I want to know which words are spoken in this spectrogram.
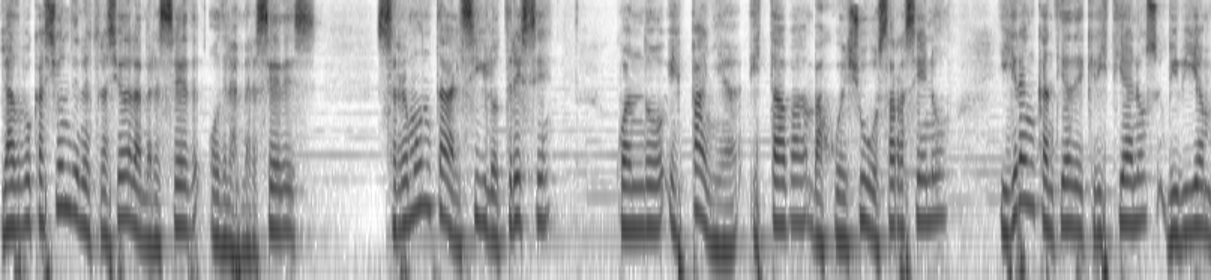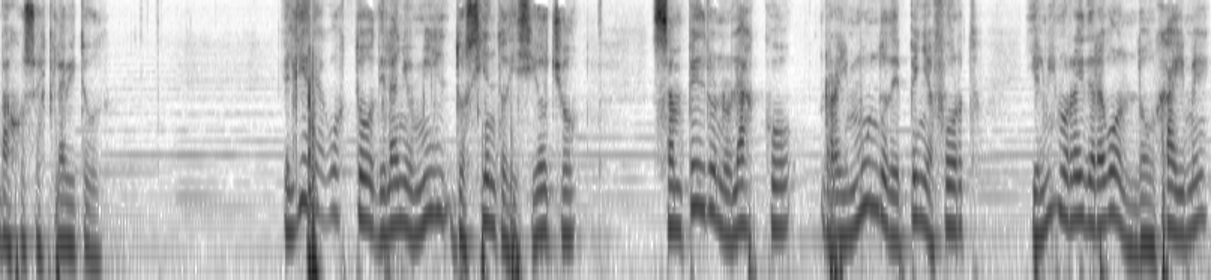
La advocación de Nuestra Ciudad de la Merced o de las Mercedes se remonta al siglo XIII cuando España estaba bajo el yugo sarraceno y gran cantidad de cristianos vivían bajo su esclavitud. El 10 de agosto del año 1218, San Pedro Nolasco, Raimundo de Peñafort y el mismo rey de Aragón, don Jaime,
